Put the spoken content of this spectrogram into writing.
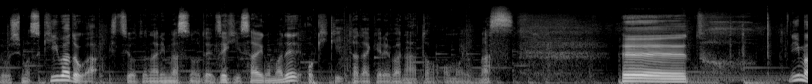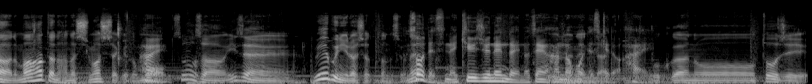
表します。キーワードが必要となりますのでぜひ最後までお聞きいただければなと思います。えーと今あのマンハッタンの話しましたけども、はい。角田さん以前ウェーブにいらっしゃったんですよね。そうですね。90年代の前半の方ですけど。90年はい。代僕はあの当時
